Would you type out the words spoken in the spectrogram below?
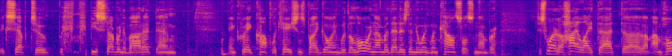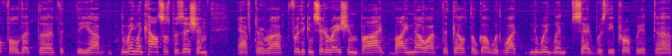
except to be stubborn about it and and create complications by going with a lower number, that is the New England Council's number. Just wanted to highlight that. Uh, I'm hopeful that the, the, the uh, New England Council's position, after uh, further consideration by, by NOAA, that they'll, they'll go with what New England said was the appropriate uh,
